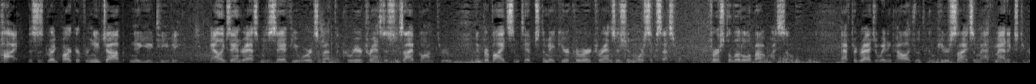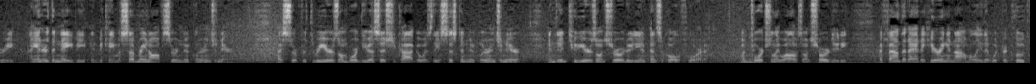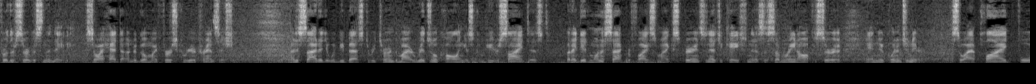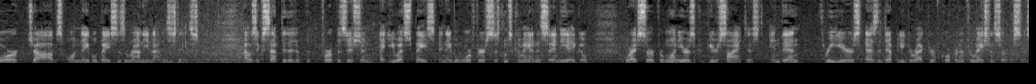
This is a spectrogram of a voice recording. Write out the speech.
Hi, this is Greg Parker for New Job, New You TV. Alexandra asked me to say a few words about the career transitions I've gone through and provide some tips to make your career transition more successful. First, a little about myself. After graduating college with a computer science and mathematics degree, I entered the Navy and became a submarine officer and nuclear engineer. I served for three years on board the USS Chicago as the assistant nuclear engineer, and then two years on shore duty in Pensacola, Florida. Unfortunately, while I was on shore duty, I found that I had a hearing anomaly that would preclude further service in the Navy, so I had to undergo my first career transition. I decided it would be best to return to my original calling as a computer scientist, but I didn't want to sacrifice my experience and education as a submarine officer and nuclear engineer. So I applied for jobs on naval bases around the United States. I was accepted a, for a position at U.S. Space and Naval Warfare Systems Command in San Diego, where I served for one year as a computer scientist and then three years as the Deputy Director of Corporate Information Services.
